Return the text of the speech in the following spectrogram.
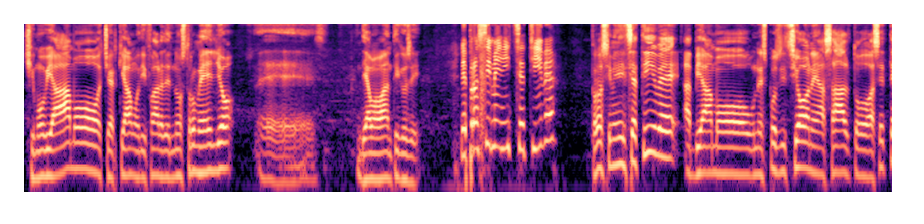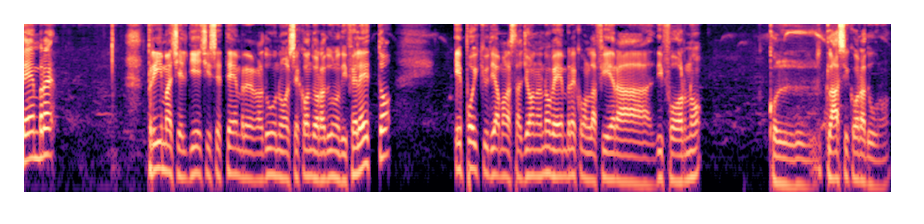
ci muoviamo, cerchiamo di fare del nostro meglio e andiamo avanti così. Le prossime iniziative? Prossime iniziative abbiamo un'esposizione a Salto a settembre, Prima c'è il 10 settembre il, raduno, il secondo raduno di Feletto e poi chiudiamo la stagione a novembre con la fiera di Forno col classico raduno.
